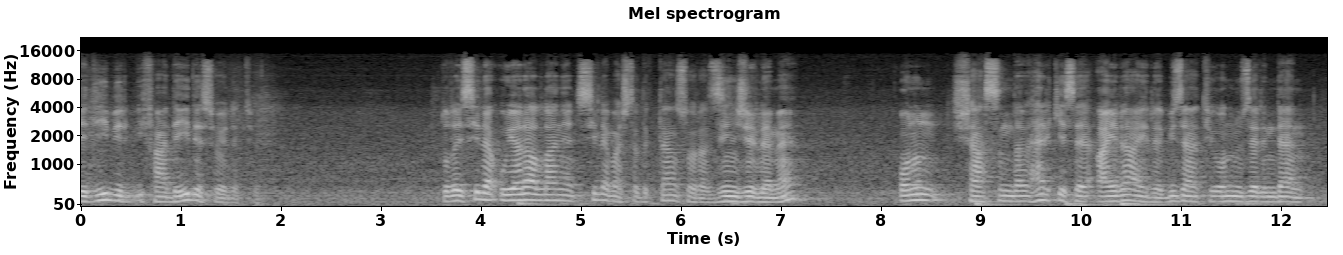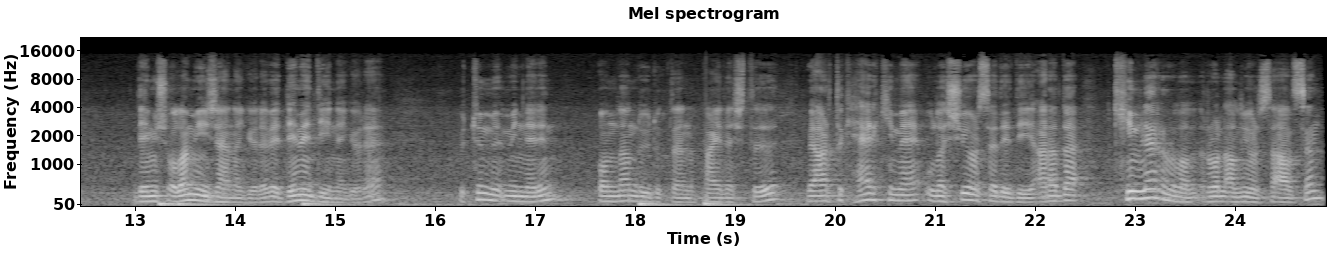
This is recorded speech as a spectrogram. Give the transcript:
dediği bir ifadeyi de söyletiyor. Dolayısıyla uyarı Allah'ın elçisiyle başladıktan sonra zincirleme onun şahsında herkese ayrı ayrı bizatihi onun üzerinden demiş olamayacağına göre ve demediğine göre bütün müminlerin ondan duyduklarını paylaştığı ve artık her kime ulaşıyorsa dediği arada kimler rol, rol alıyorsa alsın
